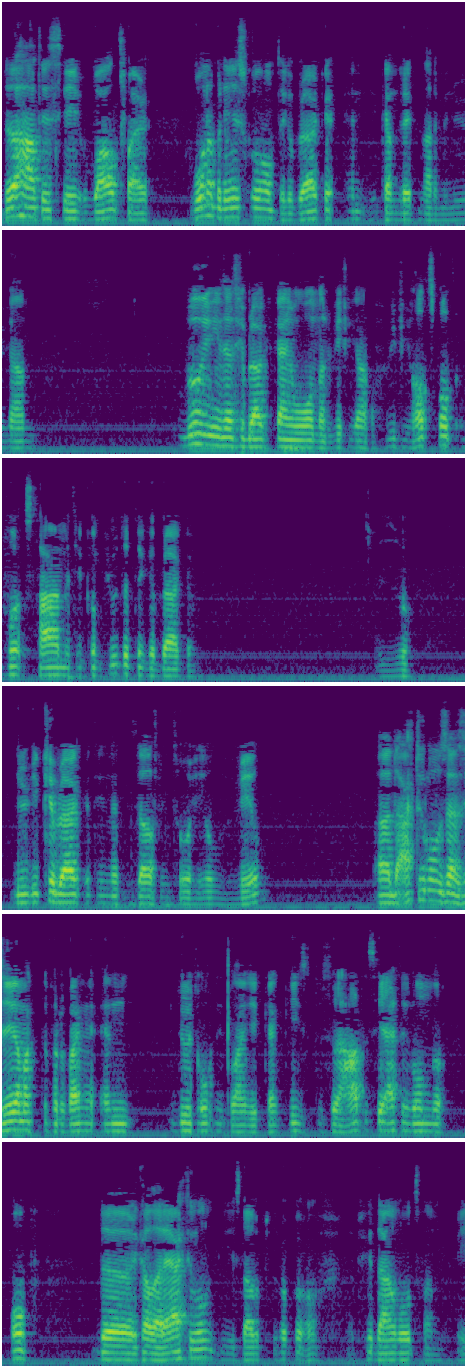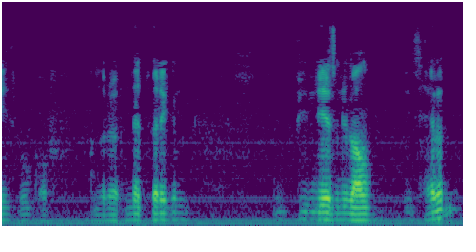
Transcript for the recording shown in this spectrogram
de HTC Wildfire gewoon naar beneden scrollen om te gebruiken en je kan direct naar het menu gaan. Wil je internet gebruiken, kan je gewoon naar wifi gaan of wifi hotspot voor samen met je computer te gebruiken. Zo. Nu, ik gebruik het internet zelf niet zo heel veel. Uh, de achtergronden zijn zeer gemakkelijk te vervangen en duurt ook niet lang. Je kan kiezen tussen de HTC achtergronden of de galerij achtergrond die je zelf hebt getrokken of hebt gedownload van Facebook of andere netwerken. Deze nu wel iets hebben.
